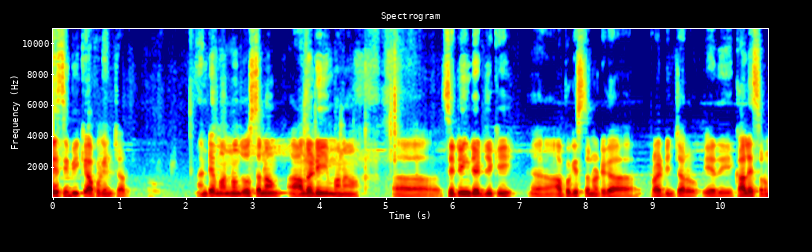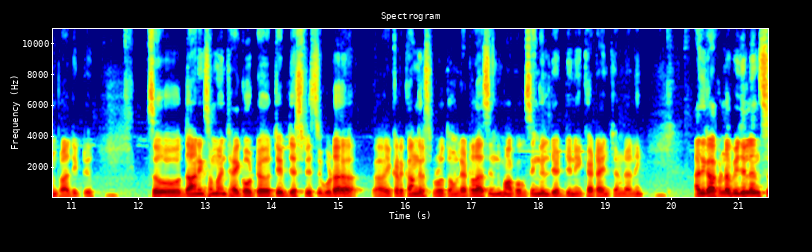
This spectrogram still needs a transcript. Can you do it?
ఏసీబీకి అప్పగించారు. అంటే మనం చూస్తున్నాం ఆల్రెడీ మన సిట్టింగ్ జడ్జికి అప్పగిస్తున్నట్టుగా ప్రకటించారు ఏది కాళేశ్వరం ప్రాజెక్టు. సో దానికి సంబంధించి హైకోర్టు చీఫ్ జస్టిస్ కూడా ఇక్కడ కాంగ్రెస్ ప్రభుత్వం లెటర్ రాసింది మాకు ఒక సింగిల్ జడ్జిని కేటాయించండి అని. అది కాకుండా విజిలెన్స్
